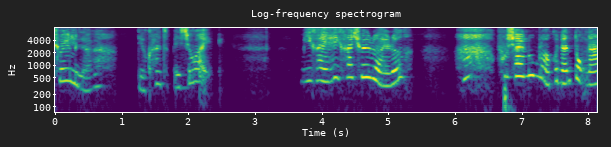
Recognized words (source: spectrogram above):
ช่วยเหลือ เดี๋ยวข้าจะไปช่วย มีใครให้ข้าช่วยเหลือหรือฮะผู้ชายรูปหล่อคนนั้นตกน้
